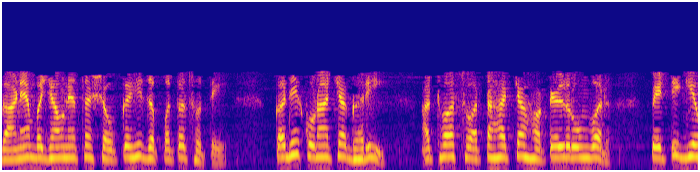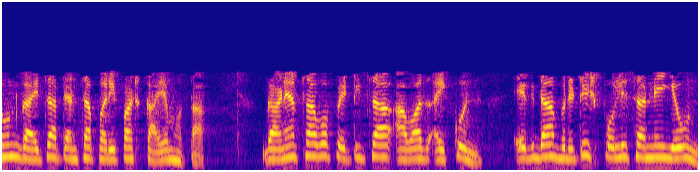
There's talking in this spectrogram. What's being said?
गाण्या बजावण्याचा शौकही जपतच होते. कधी कुणाच्या घरी अथवा स्वतःच्या हॉटेल रूमवर पेटी घेऊन गायचा त्यांचा परिपाठ कायम होता. गाण्याचा व पेटीचा आवाज ऐकून एकदा ब्रिटिश पोलिसांनी येऊन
